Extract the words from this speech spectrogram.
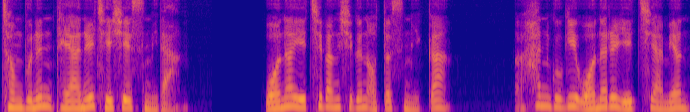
정부는 대안을 제시했습니다. 원화 예치 방식은 어떻습니까? 한국이 원화를 예치하면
